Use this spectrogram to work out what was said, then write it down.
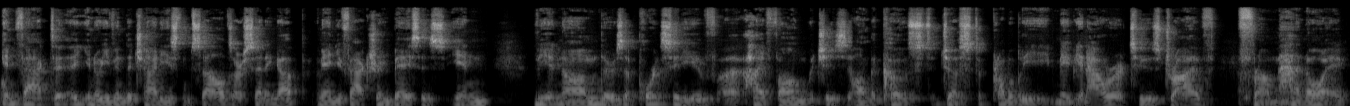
In fact, uh, you know, even the Chinese themselves are setting up manufacturing bases in Vietnam. There's a port city of uh, Haiphong, which is on the coast, just probably maybe an hour or two's drive from Hanoi,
